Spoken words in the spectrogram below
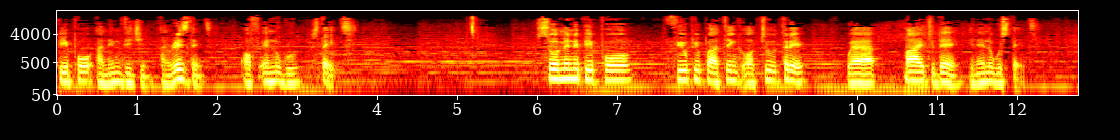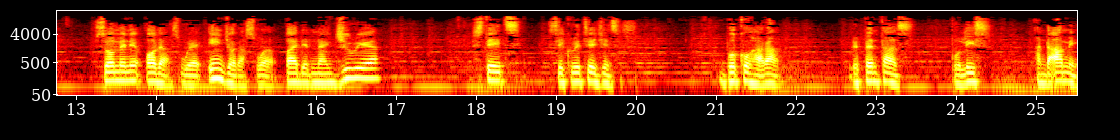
people and indigenous and residents of Enugu State. So many people, few people I think, or two, three, were by today in Enugu State. So many others were injured as well by the Nigeria state security agencies, Boko Haram, Repentance, Police, and the Army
